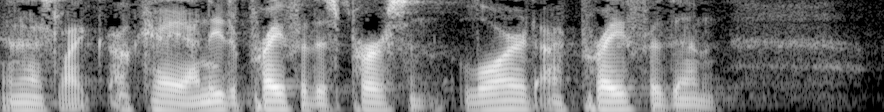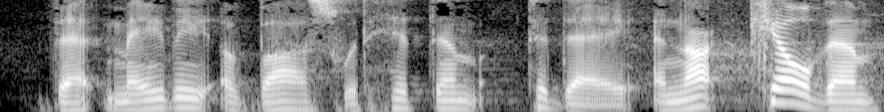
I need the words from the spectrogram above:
And I was like, okay, I need to pray for this person. Lord, I pray for them. that maybe a bus would hit them today and not kill them,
